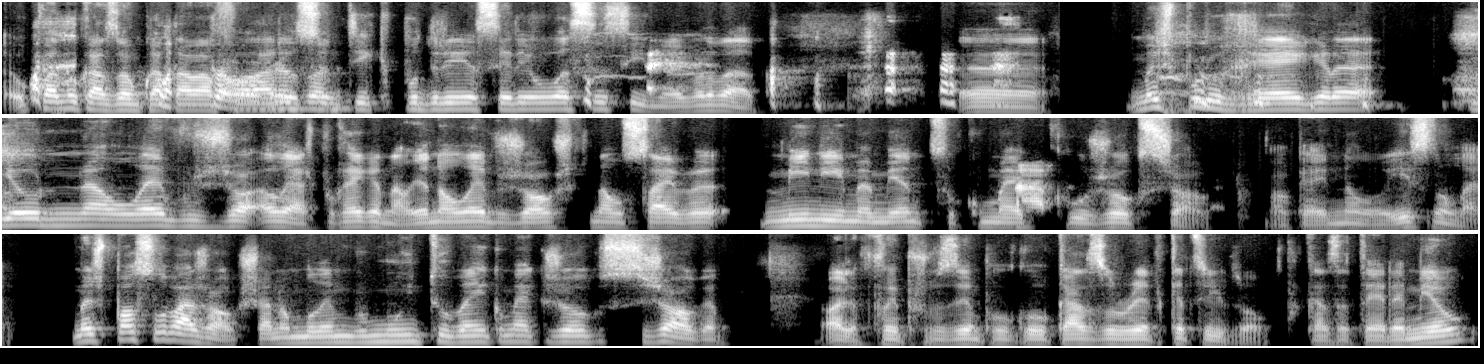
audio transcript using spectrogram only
Eu, quando o caso um bocado estava a falar, eu senti que poderia ser eu o assassino, é verdade. Uh, mas por regra, eu não levo jogos. Aliás, por regra, não, eu não levo jogos que não saiba minimamente como é que o jogo se joga. Ok? Não, isso não levo. Mas posso levar jogos, já não me lembro muito bem como é que o jogo se joga. Olha, foi por exemplo o caso do Red Cathedral, por acaso até era meu,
